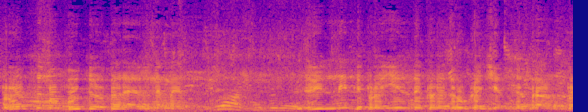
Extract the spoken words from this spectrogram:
Просимо бути обережними, звільнити проїзди перед рухаючимся транспортом.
